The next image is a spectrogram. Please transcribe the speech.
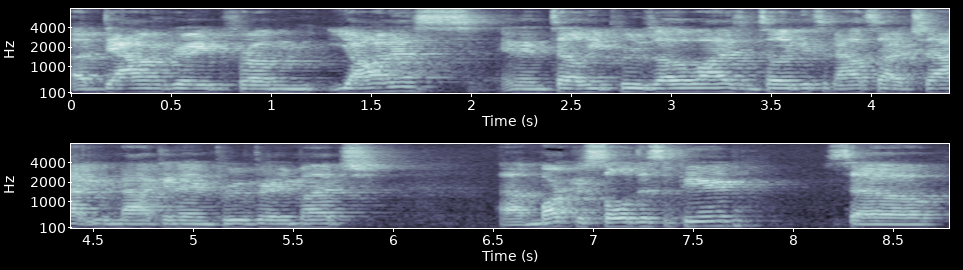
a downgrade from Giannis, and until he proves otherwise, until he gets an outside shot, you're not going to improve very much. Uh, Marc Gasol disappeared, so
